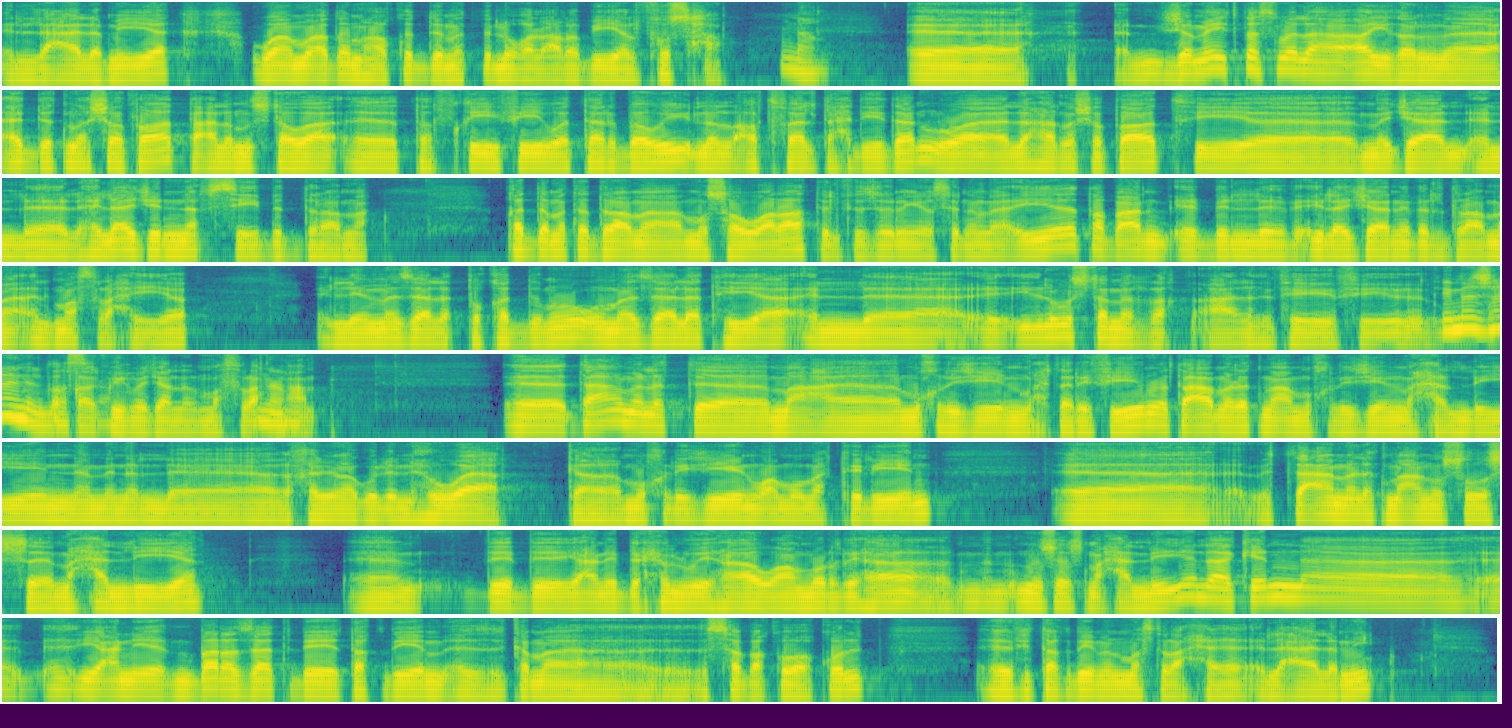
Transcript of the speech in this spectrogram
العالمية ومعظمها قدمت باللغة العربية الفصحى. نعم. آه، جمعية بسمة لها أيضا عدة نشاطات على مستوى آه، تثقيفي وتربوي للأطفال تحديدا ولها نشاطات في آه، مجال العلاج النفسي بالدراما. قدمت دراما مصورات تلفزيونية وسينمائية طبعا إلى جانب الدراما المسرحية اللي ما زالت تقدمه وما زالت هي المستمرة في في في مجال المسرح. في مجال المسرح نعم, نعم. آه، تعاملت آه، مع مخرجين محترفين وتعاملت مع مخرجين محليين من خلينا نقول الهواة كمخرجين وممثلين. آه، تعاملت مع نصوص محلية. ب- يعني بحلوها ومرها نصوص محلية لكن آه، يعني برزت بتقديم كما سبق وقلت في تقديم المسرح العالمي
